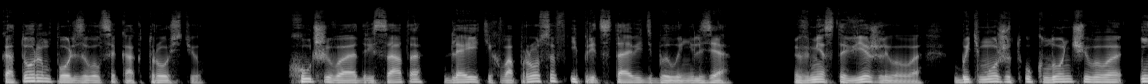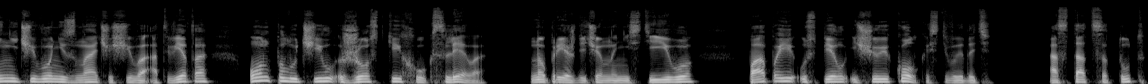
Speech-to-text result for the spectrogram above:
которым пользовался как тростью. Худшего адресата для этих вопросов и представить было нельзя. Вместо вежливого, быть может, уклончивого и ничего не значащего ответа он получил жесткий хук слева. Но прежде чем нанести его, папа и успел еще и колкость выдать. Остаться тут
